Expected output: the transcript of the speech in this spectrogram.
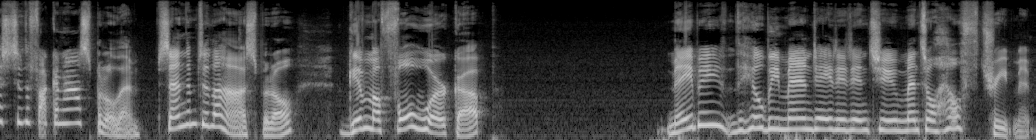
ass to the fucking hospital then. Send him to the hospital. Give him a full workup. Maybe he'll be mandated into mental health treatment.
